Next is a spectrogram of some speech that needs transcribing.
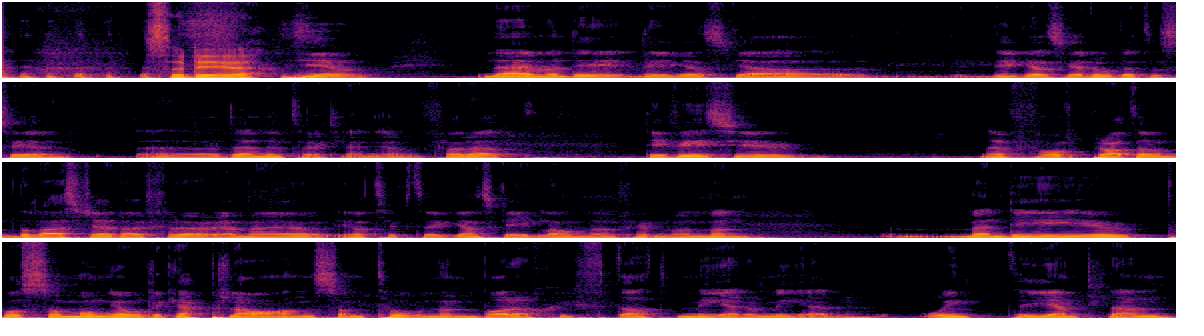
Så det, Jo. Nej men det, det är ganska Det är ganska roligt att se eh, den utvecklingen. För att det finns ju När folk pratar om The Last Jedi för övrigt, jag, menar, jag, jag tyckte ganska illa om den filmen men Men det är ju på så många olika plan som tonen bara skiftat mer och mer. Och inte egentligen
